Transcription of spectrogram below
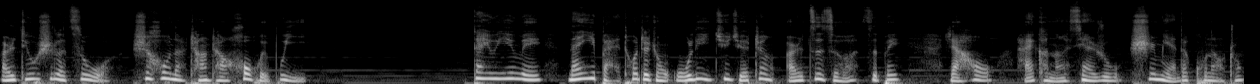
而丢失了自我，事后呢常常后悔不已，但又因为难以摆脱这种无力拒绝症而自责自卑，然后还可能陷入失眠的苦恼中。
